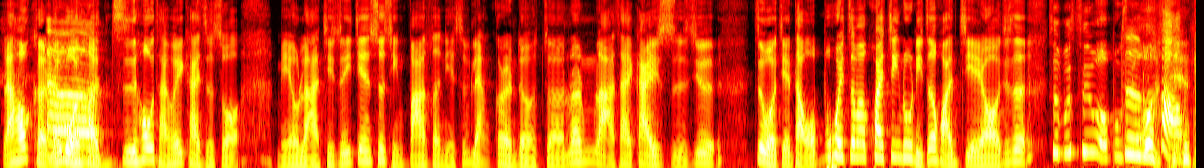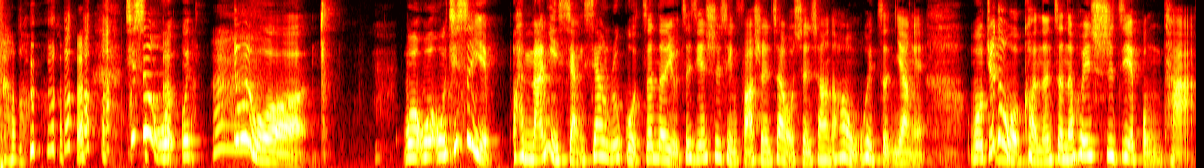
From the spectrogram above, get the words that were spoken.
然后可能我很之后才会开始说，没有啦，其实一件事情发生也是两个人都有责任啦，才开始就自我检讨。我不会这么快进入你这环节哦，就是是不是我不够好？其实我我因为我我我我其实也很难以想象，如果真的有这件事情发生在我身上的话，我会怎样？哎，我觉得我可能真的会世界崩塌，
